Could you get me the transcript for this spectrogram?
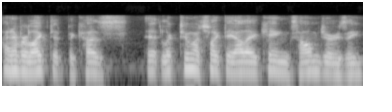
I never liked it because it looked too much like the LA Kings home jersey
